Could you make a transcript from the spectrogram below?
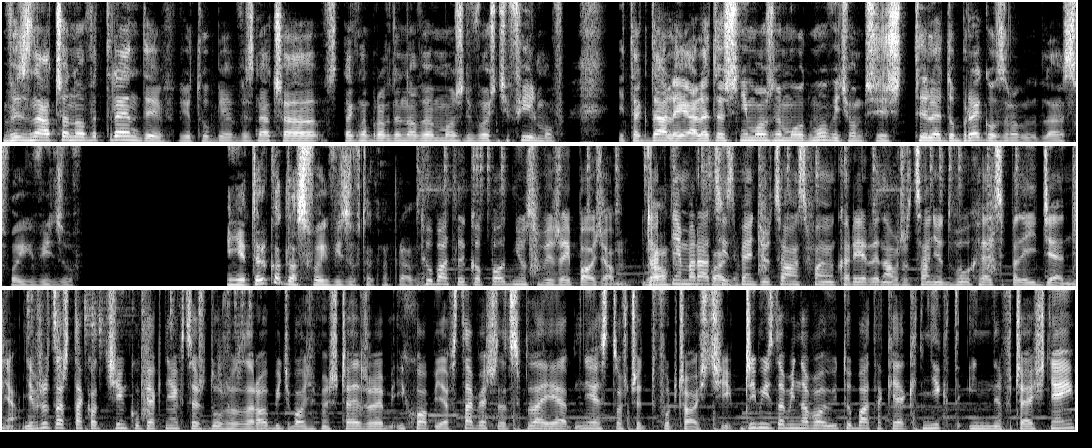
wyznacza nowe trendy w YouTubie, wyznacza tak naprawdę nowe możliwości filmów i tak dalej, ale też nie można mu odmówić, on przecież tyle dobrego zrobił dla swoich widzów. I nie tylko dla swoich widzów tak naprawdę. YouTube'a tylko podniósł wyżej poziom. Jack No, nie ma racji, dokładnie. spędził całą swoją karierę na wrzucaniu dwóch let's play dziennie. Nie wrzucasz tak odcinków, jak nie chcesz dużo zarobić, bądźmy szczerzy. I chłopie, wstawiasz let's playe, nie jest to szczyt twórczości. Jimmy zdominował YouTube'a tak jak nikt inny wcześniej,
